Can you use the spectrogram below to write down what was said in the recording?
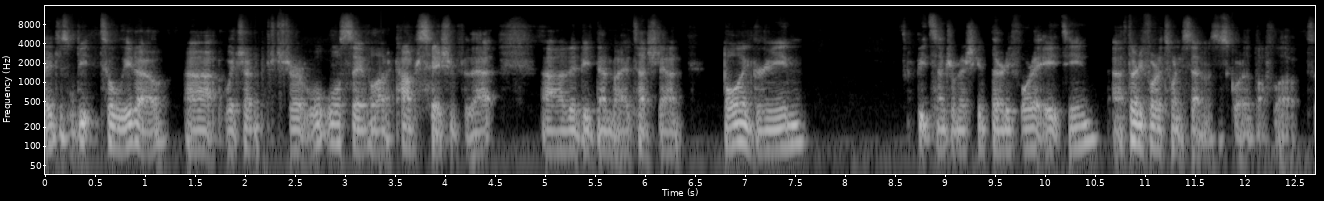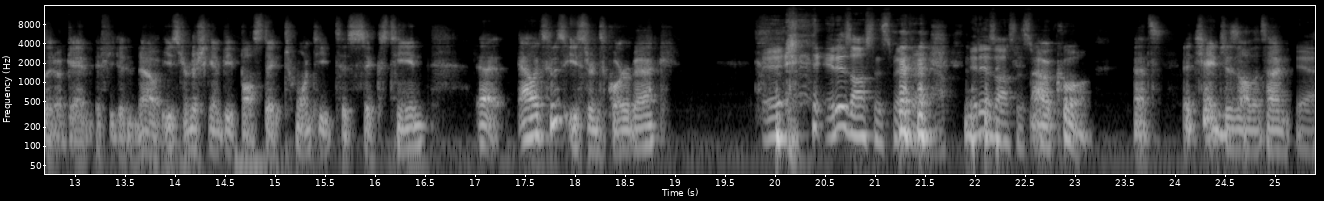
They just beat Toledo, uh, which I'm sure we'll, we'll save a lot of conversation for that. Uh, they beat them by a touchdown. Bowling Green beat Central Michigan 34 to 18. Uh, 34 to 27 was the score of the Buffalo Toledo game. If you didn't know, Eastern Michigan beat Ball State 20 to 16. Uh, Alex, who's Eastern's quarterback? It, it is Austin Smith right now. It is Austin Smith. Oh, cool. That's it changes all the time. Yeah,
